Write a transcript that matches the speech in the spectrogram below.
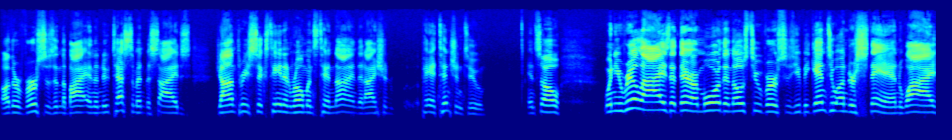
other verses in the Bible, in the New Testament besides John 3:16 and Romans 10:9 that I should pay attention to. And so when you realize that there are more than those two verses, you begin to understand why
